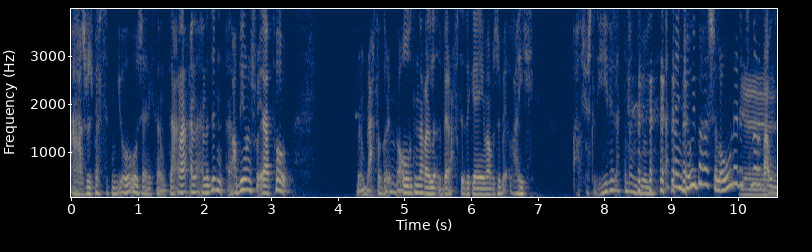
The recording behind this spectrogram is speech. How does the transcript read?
Ours was better than yours, anything like that. And I, and, and I didn't. I'll be honest with you. I thought when Rafa got involved in that a little bit after the game, I was a bit like, I'll just leave it. Let them enjoy. let them enjoy Barcelona. It's yeah, not about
